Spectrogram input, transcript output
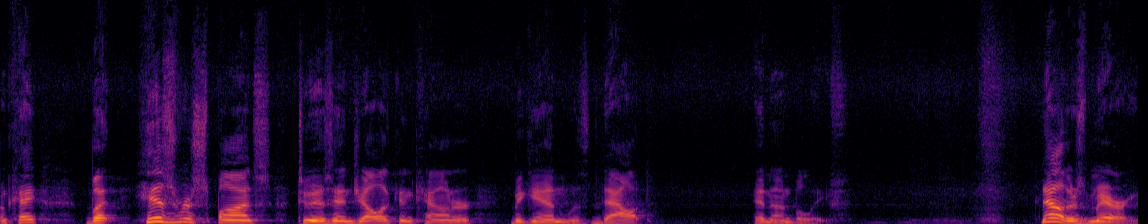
Okay? But his response to his angelic encounter began with doubt and unbelief. Now there's Mary.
